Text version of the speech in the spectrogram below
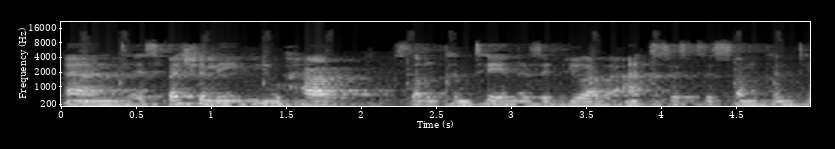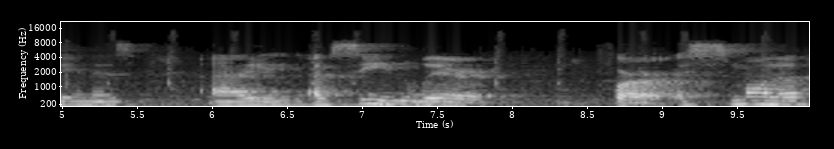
And especially if you have some containers, if you have access to some containers, I have seen where for a smaller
